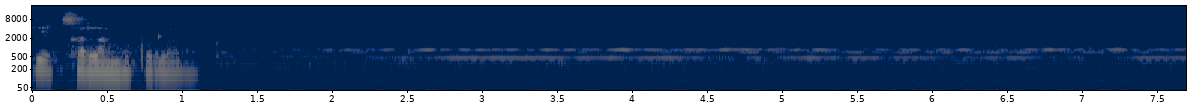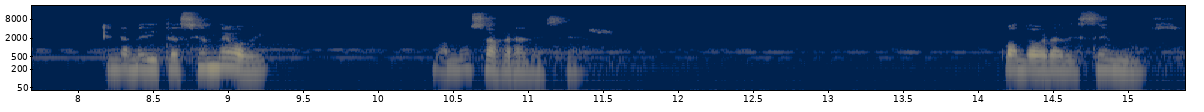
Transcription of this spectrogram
y exhalando por la boca. En la meditación de hoy vamos a agradecer. Cuando agradecemos,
